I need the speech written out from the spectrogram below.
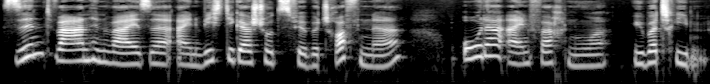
sind Warnhinweise ein wichtiger Schutz für Betroffene oder einfach nur übertrieben?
